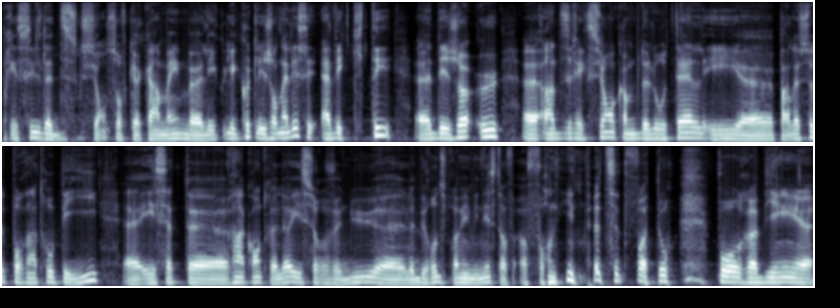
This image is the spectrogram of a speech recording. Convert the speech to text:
précise de la discussion, sauf que quand même, euh, les, écoute, les journalistes avaient quitté euh, déjà, eux, euh, en direction comme de l'hôtel et par la suite pour rentrer au pays. Et cette rencontre-là est survenue. Le bureau du premier ministre a, fourni une petite photo pour bien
